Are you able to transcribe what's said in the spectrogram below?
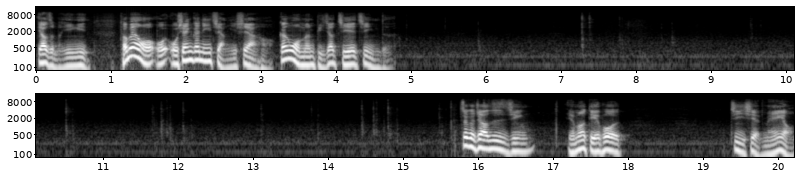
要怎么应应？投票，我我我先跟你讲一下哈，跟我们比较接近的，这个叫日经。有没有跌破季线？没有。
